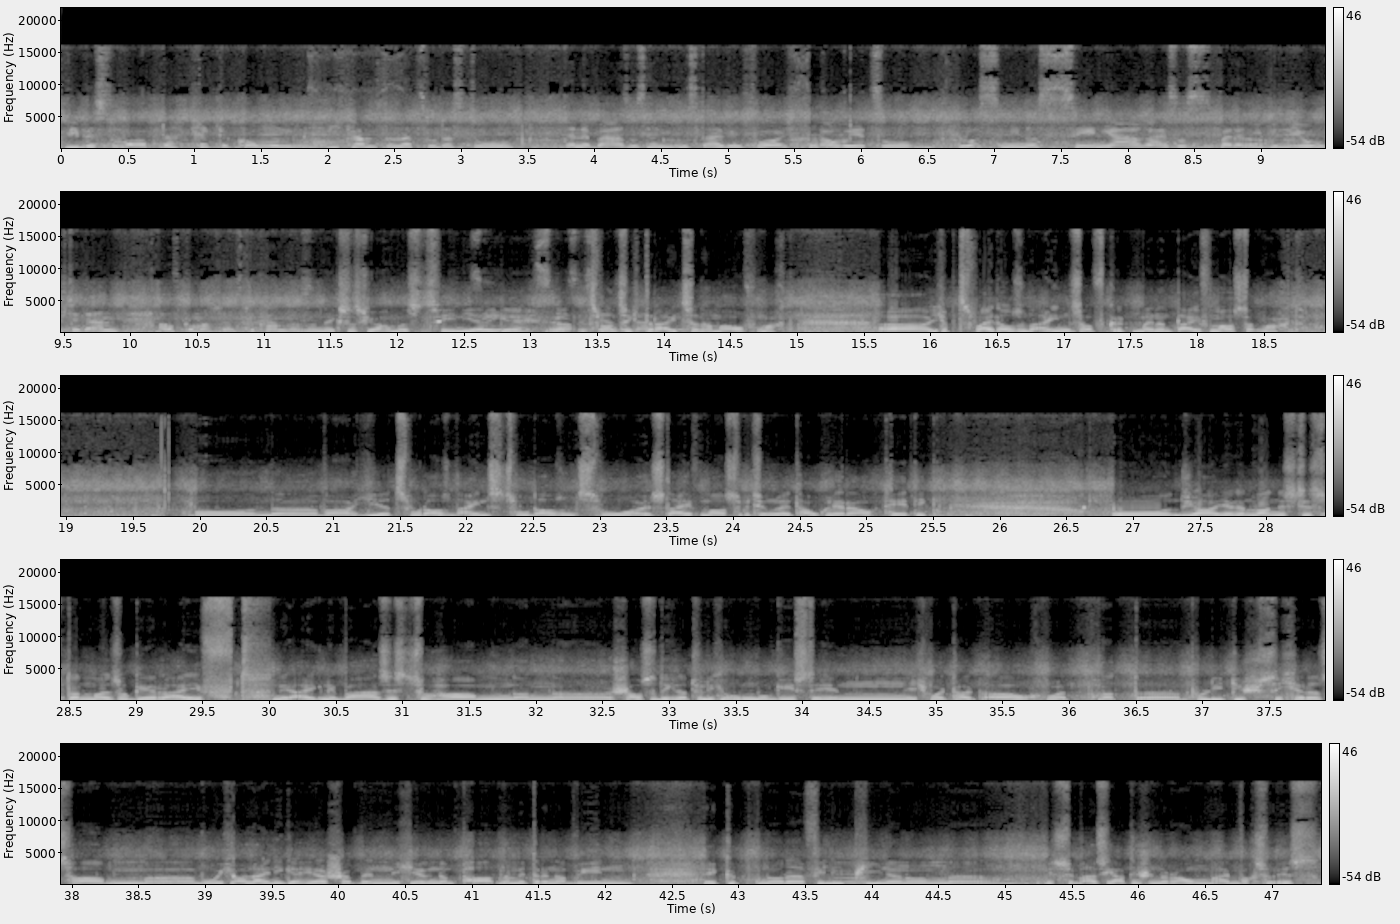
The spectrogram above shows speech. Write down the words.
Wie bist du überhaupt nach Krieg gekommen und wie kam es dann dazu, dass du deine Basis Loose Diving vor, ich glaube jetzt so plus minus zehn Jahre, also es ist bei deinem Jubiläum steht an, aufgemacht hast? Wie kam das? Also nächstes Jahr haben wir das Zehnjährige, Zehn, ja, 2013 haben wir aufgemacht. Äh, ich habe 2001 auf Krieg meinen Dive Master gemacht und äh, war hier 2001, 2002 als Dive Master bzw. Tauchlehrer auch tätig. Und ja, irgendwann ist es dann mal so gereift, eine eigene Basis zu haben. Dann äh, schaust du dich natürlich um, wo gehst du hin. Ich wollte halt auch was äh, politisch Sicheres haben, äh, wo ich alleiniger Herrscher bin, nicht irgendeinen Partner mit drin habe wie in Ägypten oder Philippinen und äh, wie es im asiatischen Raum einfach so ist.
